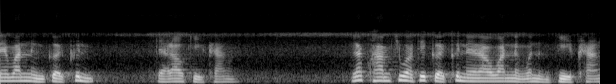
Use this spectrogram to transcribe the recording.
ในวันหนึ่งเกิดขึ้นแก่เรากี่ครั้ง และความชั่วที่เกิดขึ้นในเราวันหนึ่งวันหนึ่งกี่ครั้ง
